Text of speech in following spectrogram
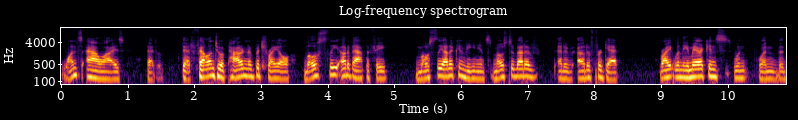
once allies, that that fell into a pattern of betrayal, mostly out of apathy, mostly out of convenience, most of out of out of out of forget. Right when the Americans when when the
